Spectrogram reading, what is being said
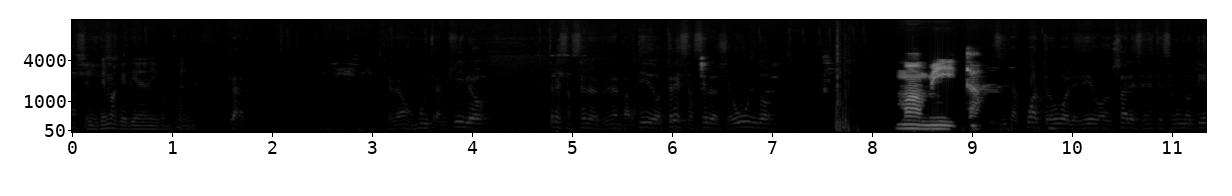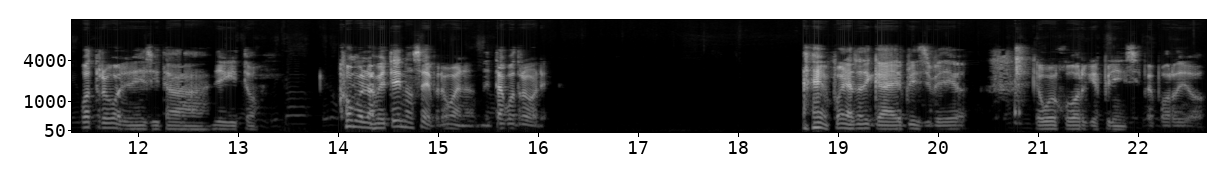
Así El es. tema es que tiene a Nico enfrente. Claro. Que lo vemos tranquilo. 3 a 0 el primer partido, 3 a 0 el segundo. Mamita. Necesita 4 goles Diego González en este segundo tiempo. Cuatro goles necesita Dieguito. ¿Cómo la metés? No sé, pero bueno, necesita cuatro goles. Fue la táctica del príncipe, Diego. Qué buen jugador que es príncipe, por Dios.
